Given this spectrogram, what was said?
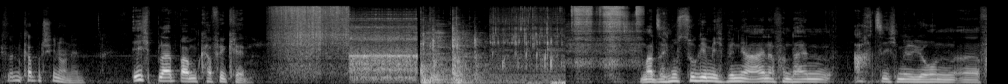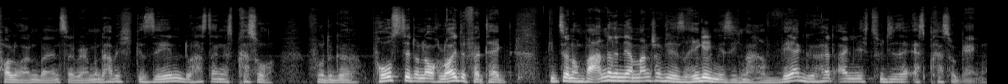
Ich würde einen Cappuccino nehmen. Ich bleib beim Kaffee Creme. Mats, ich muss zugeben, ich bin ja einer von deinen 80 Millionen äh, Followern bei Instagram. Und da habe ich gesehen, du hast ein Espresso-Foto gepostet und auch Leute vertaggt. Gibt es ja noch ein paar andere in der Mannschaft, die das regelmäßig machen. Wer gehört eigentlich zu dieser Espresso-Gang?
